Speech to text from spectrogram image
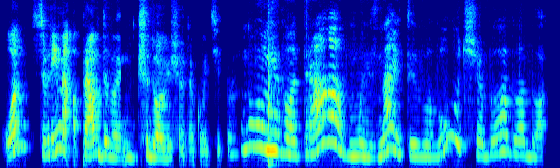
Он все время оправдывает чудовище такой, типа, ну, у него травмы, знает его лучше, бла-бла-бла.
